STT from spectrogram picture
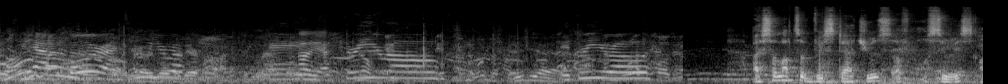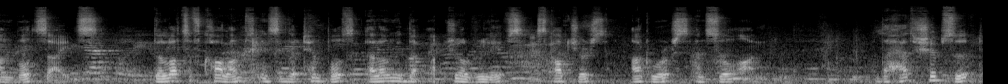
Oh, we have four, a two-year-old, oh, a Oh, yeah. three-year-old, a three-year-old. I saw lots of big statues of Osiris on both sides. There are lots of columns inside the temples along with the actual reliefs, sculptures, artworks and so on. The Hatshepsut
